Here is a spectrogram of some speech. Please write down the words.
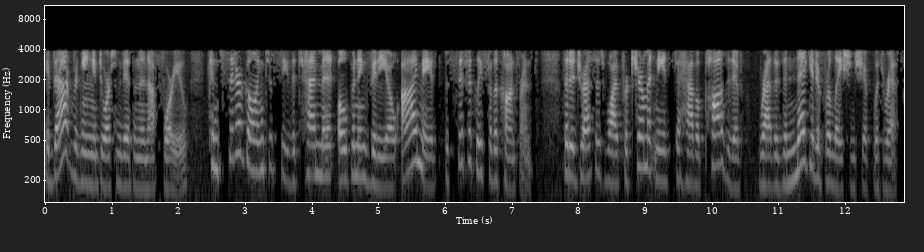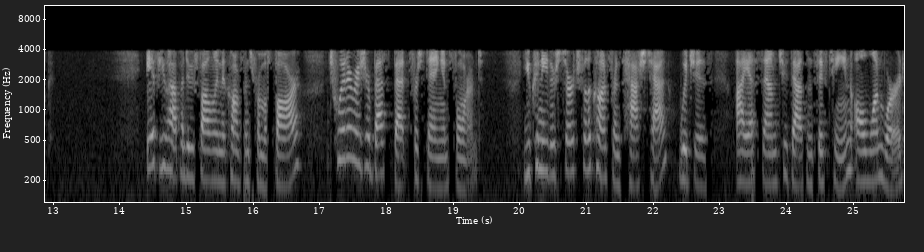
If that ringing endorsement isn't enough for you, consider going to see the 10 minute opening video I made specifically for the conference that addresses why procurement needs to have a positive rather than negative relationship with risk. If you happen to be following the conference from afar, Twitter is your best bet for staying informed. You can either search for the conference hashtag, which is ISM 2015, all one word,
